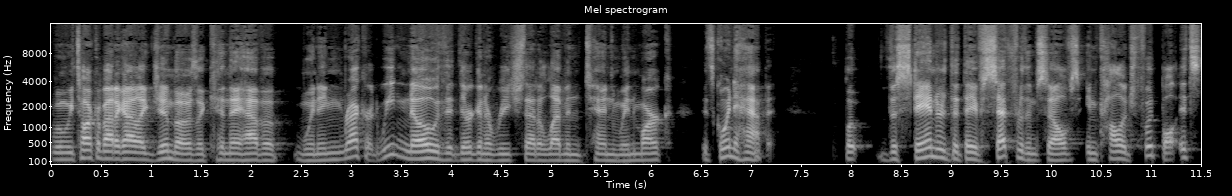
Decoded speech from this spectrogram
when we talk about a guy like Jimbo, is like, can they have a winning record? We know that they're going to reach that 11 10 win mark. It's going to happen. But the standard that they've set for themselves in college football, it's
